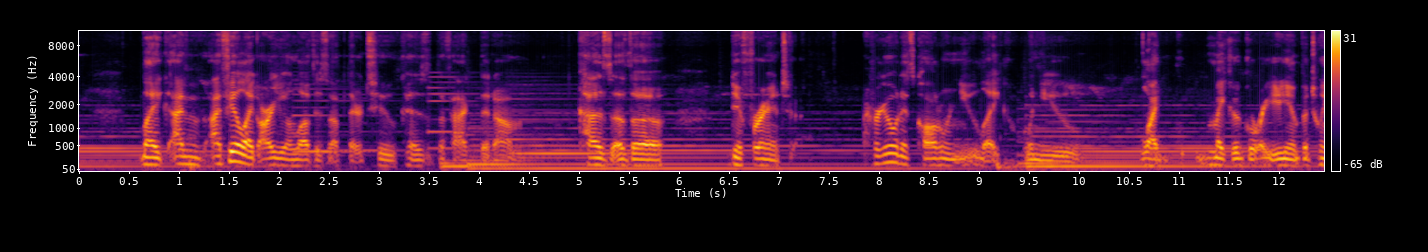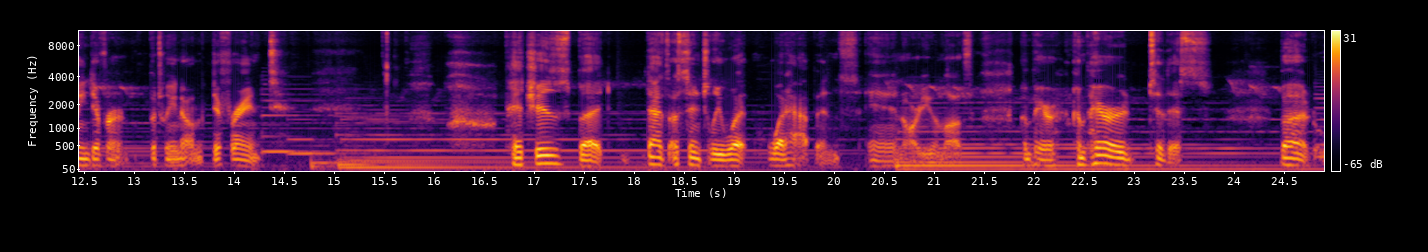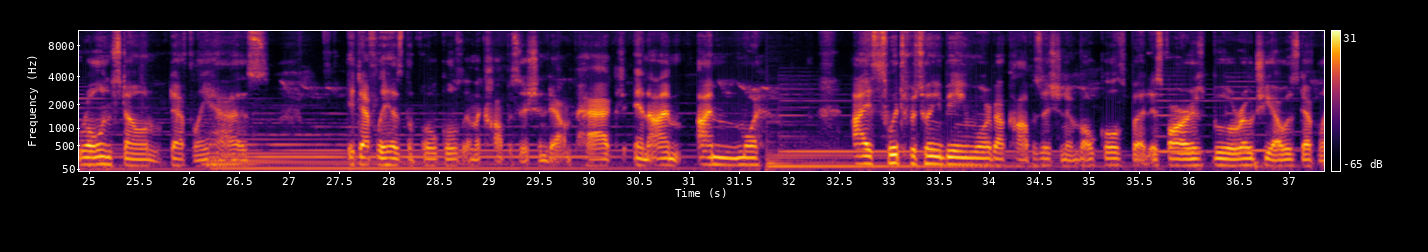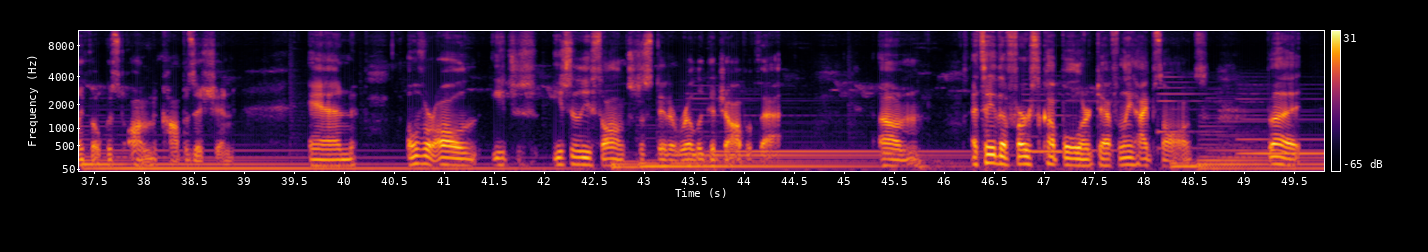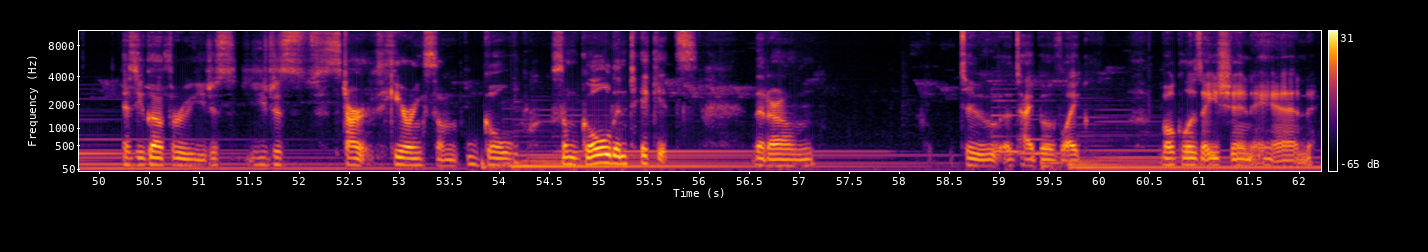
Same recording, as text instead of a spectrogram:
like I I feel like Are You in Love is up there too because the fact that um because of the different I forget what it's called when you like when you like make a gradient between different between um different pitches but that's essentially what what happens in Are You in Love compare compared to this. But Rolling Stone definitely has it definitely has the vocals and the composition down packed and i'm i'm more i switch between being more about composition and vocals but as far as Boo Orochi, i was definitely focused on the composition. And overall each each of these songs just did a really good job of that. Um i'd say the first couple are definitely hype songs but as you go through you just you just start hearing some gold some golden tickets that um to a type of like vocalization and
